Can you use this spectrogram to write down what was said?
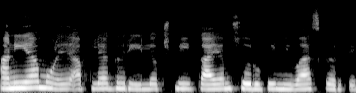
आणि यामुळे आपल्या घरी लक्ष्मी कायमस्वरूपी निवास करते.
